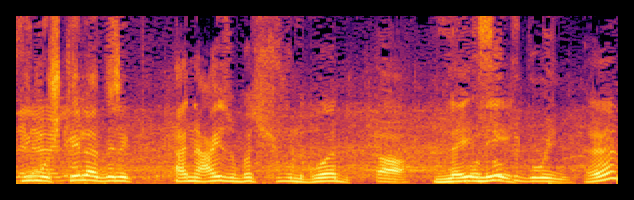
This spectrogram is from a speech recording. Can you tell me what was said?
في مشكلة بين أنا عايزهم بس يشوفوا الاجواد آه. ليه- بصوت؟ الجويني. ها؟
